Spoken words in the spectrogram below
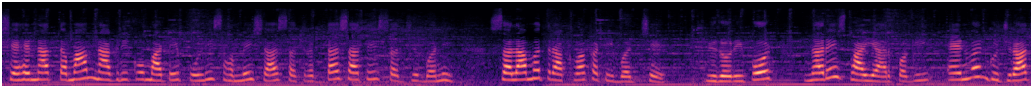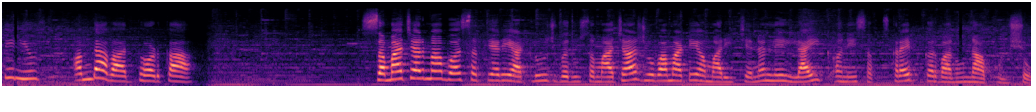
શહેરના તમામ નાગરિકો માટે પોલીસ હંમેશા સતર્કતા સાથે સજ્જ બની સલામત રાખવા કટિબદ્ધ છે. બ્યુરો રિપોર્ટ, નરેશભાઈ આરપગી N one Gujarati news, Ahmedabad, Dholka. સમાચારમાં બસ, અત્યારે આટલું જ. વધુ સમાચાર જોવા માટે અમારી ચેનલને લાઈક અને સબસ્ક્રાઇબ કરવાનું ના ભૂલશો.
